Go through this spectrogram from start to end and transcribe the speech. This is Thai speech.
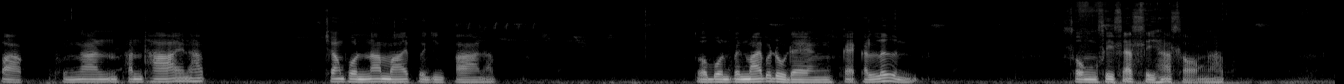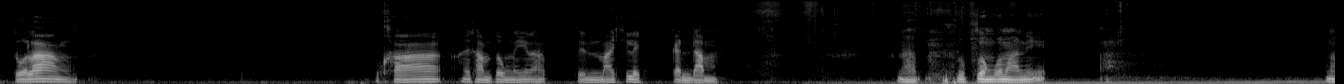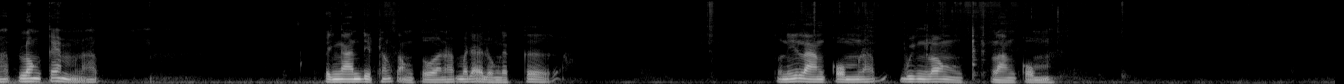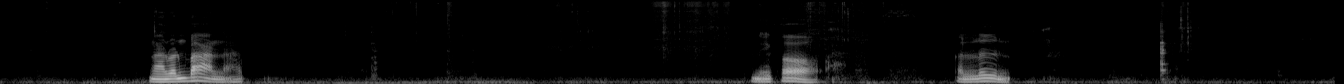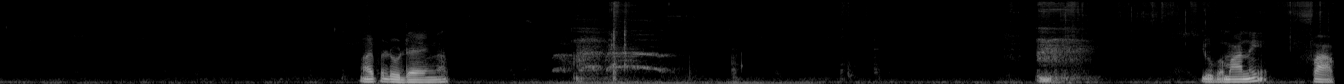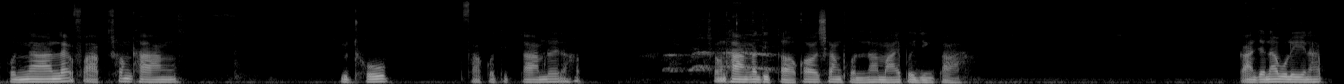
ฝากผลงานพันท้ายนะครับ ช่างพลหน้าไม้ปืนยิงปลานะครับ ตัวบนเป็นไม้ประดู่แดงแกะกันลื่น ทรง CZ 452 นะครับ ตัวล่าง ลูกค้าให้ทำทรงนี้นะครับ เป็นไม้ขี้เหล็กแก่นดำนะครับ รูปทรงประมาณนี้นะครับล่องแก้มนะครับ เป็นงานดิบทั้งสองตัวนะครับ ไม่ได้ลงแลกเกอร์ ตัวนี้รางกลมนะครับ วิ่งล่องรางกลม งานบ้านๆนะครับอันนี้ก็กันลื่น ไม้ประดูแดงครับ อยู่ประมาณนี้ฝากผลงานและฝากช่องทาง YouTube ฝากกดติดตามด้วยนะครับ ช่องทางการติดต่อก็ช่างผลหน้าไม้ปืนยิงปลา กาญจนบุรีนะครับ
